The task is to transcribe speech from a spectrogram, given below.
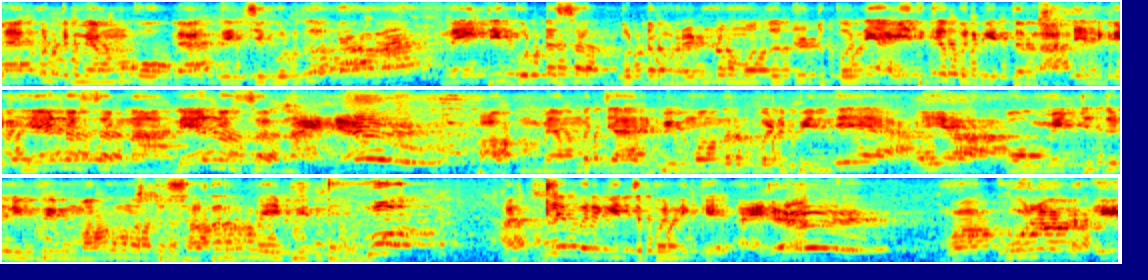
లేకుంటే మీ అమ్మకు ఒక బ్యాగ్ తెచ్చికూడదు? నైటీ గుడ్డ సగ్గు గుడ్డ రెండు మొదలుకొని ఐదుకే పరిగెత్తాను. అతనికి నేను వస్తానా? నేను వస్తానా? పాపం మీ అమ్మ జారిపి ముందరకు పడిపోయింది. ఓ మెట్టి దునిపి మగం మొత్తం సదరం అయిపోయింది. అట్లే పరిగెత్తే పనికి. మా కూలోళ్ళకి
